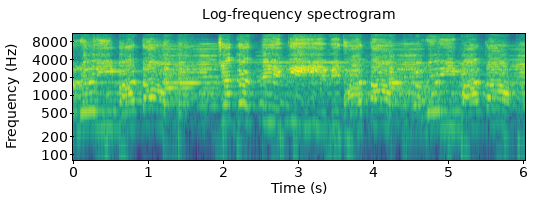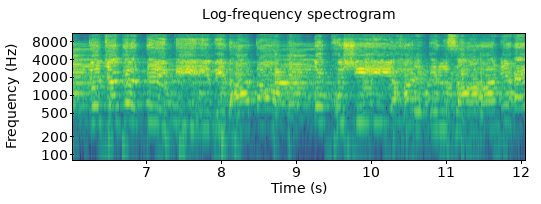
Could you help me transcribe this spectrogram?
रोई माता जगत की विधाता। रोई माता जो जगत की विधाता तो खुशी हर इंसान है।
